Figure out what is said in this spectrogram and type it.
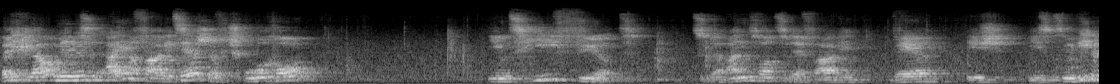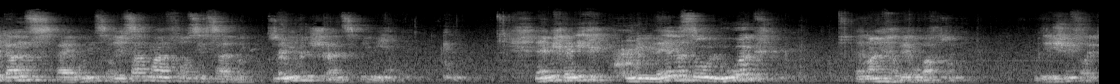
Weil ich glaube, wir müssen einer Frage zuerst auf die Spur kommen, die uns hinführt zu der Antwort zu der Frage, wer ist Jesus? Wir blieben ganz bei uns, und ich sage mal vorsichtshalber, zumindest ganz bei mir. Nämlich, wenn ich in meinem Leben so schaue, dann mache ich eine Beobachtung. Und die ist wie folgt.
